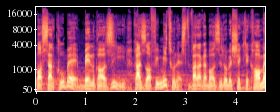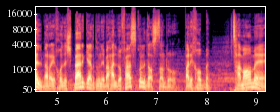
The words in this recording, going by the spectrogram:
با سرکوب بنغازی قذافی می‌تونست ورق بازی رو به شکل کامل برای خودش برگردونه و حل و فصل کنه داستان رو. ولی خب تمام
